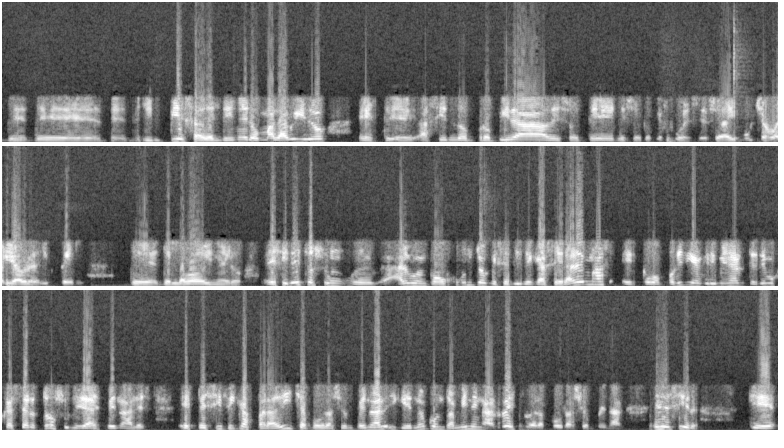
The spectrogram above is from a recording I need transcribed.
de, limpieza del dinero mal habido, este, haciendo propiedades, hoteles o lo que fuese. O sea, hay muchas variables del, del lavado de dinero. Es decir, esto es un, eh, algo en conjunto que se tiene que hacer. Además, eh, como política criminal tenemos que hacer dos unidades penales específicas para dicha población penal y que no contaminen al resto de la población penal. Es decir, que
